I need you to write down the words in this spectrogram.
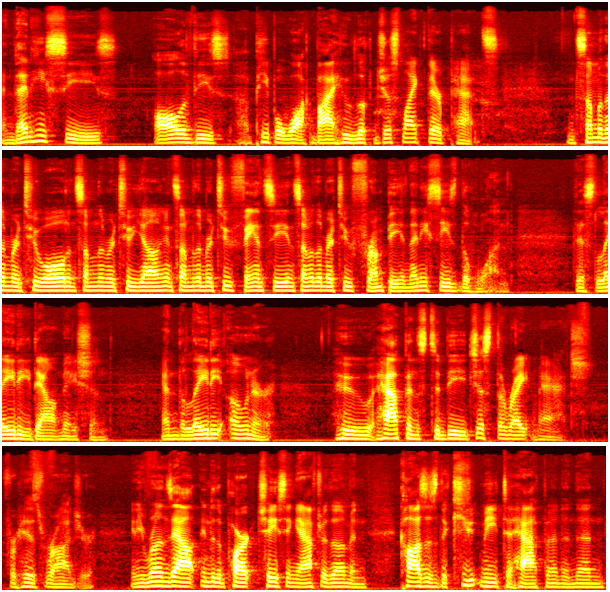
And then he sees all of these uh, people walk by who look just like their pets. And some of them are too old, and some of them are too young, and some of them are too fancy, and some of them are too frumpy. And then he sees the one this lady Dalmatian and the lady owner who happens to be just the right match for his Roger. And he runs out into the park chasing after them and causes the cute meet to happen, and then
